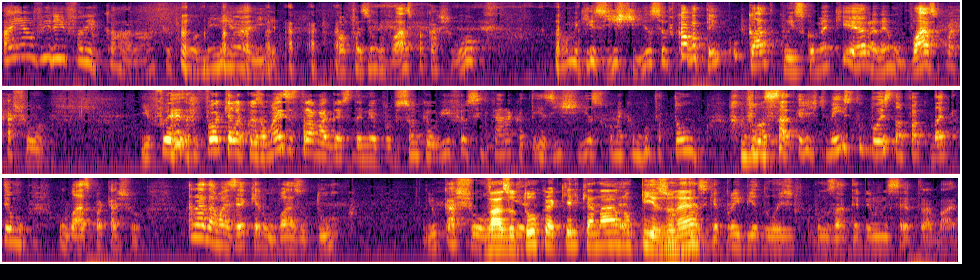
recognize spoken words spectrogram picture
Aí eu virei e falei, caraca, eu formei engenharia para fazer um vaso para cachorro? Como é que existe isso? Eu ficava até encucado com isso, como é que era, né? Um vaso para cachorro. E foi, foi aquela coisa mais extravagante da minha profissão que eu vi e falei assim, caraca, existe isso, como é que o mundo tá tão avançado que a gente nem estudou isso na faculdade que tem um, um vaso para cachorro. Mas nada mais é que era um vaso turco. E o cachorro. Vaso turco é aquele que é, na, é no piso, no né? Piso, que é proibido hoje usar até pelo Ministério do Trabalho.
